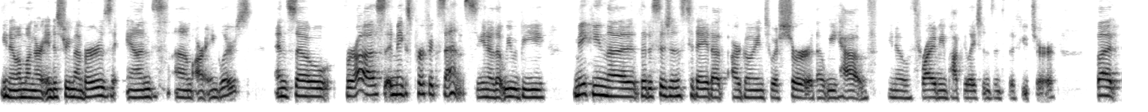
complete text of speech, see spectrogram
you know among our industry members and um, our anglers and so for us it makes perfect sense you know that we would be making the the decisions today that are going to assure that we have you know thriving populations into the future. But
